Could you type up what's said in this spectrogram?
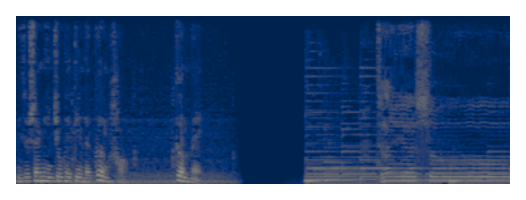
你的生命就会变得更好、更美。在耶稣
